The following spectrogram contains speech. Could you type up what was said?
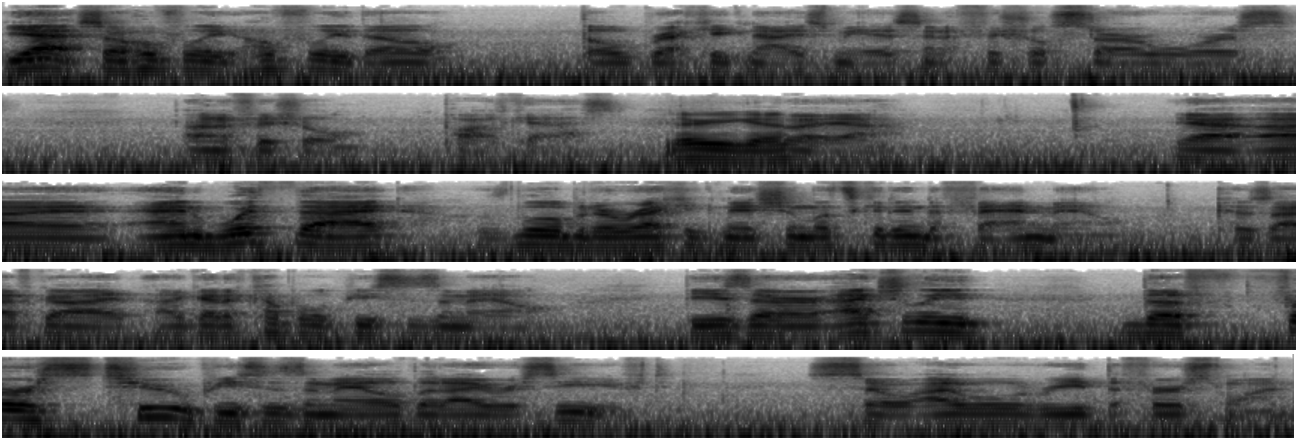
yeah. So hopefully, hopefully they'll they'll recognize me as an official Star Wars unofficial podcast. There you go. But yeah, yeah. Uh, and with that, with a little bit of recognition, let's get into fan mail because I've got I got a couple of pieces of mail. These are actually the first two pieces of mail that I received. So I will read the first one,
